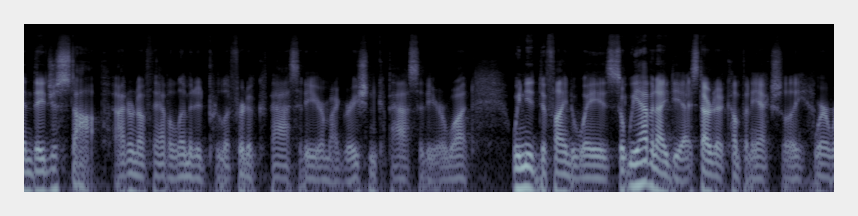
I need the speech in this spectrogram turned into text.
and they just stop. I don't know if they have a limited proliferative capacity or migration capacity or what. We need to find ways. So we have an idea. I started a company actually where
